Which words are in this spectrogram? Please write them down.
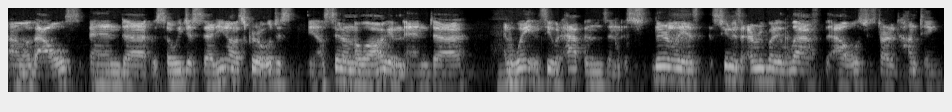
um, of owls. And uh, so we just said, you know, screw it, we'll just you know sit on the log and and uh, and wait and see what happens. And literally, as, as soon as everybody left, the owls just started hunting.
